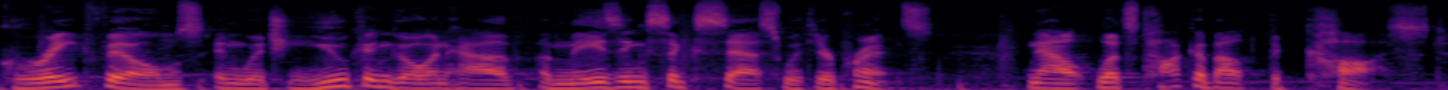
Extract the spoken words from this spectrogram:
great films in which you can go and have amazing success with your prints. Now let's talk about the cost.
